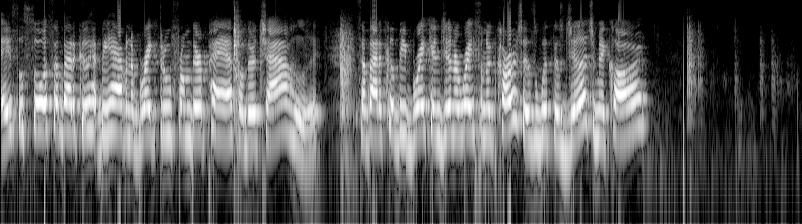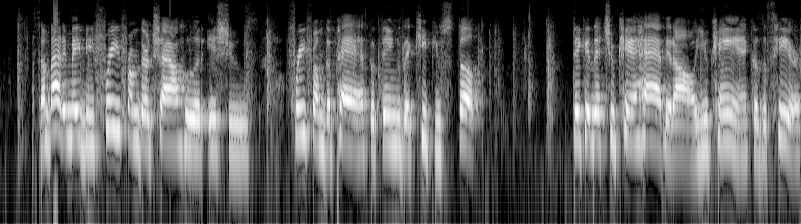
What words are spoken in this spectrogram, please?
Ace of Swords, somebody could be having a breakthrough from their past or their childhood. Somebody could be breaking generational curses with this judgment card. Somebody may be free from their childhood issues, free from the past, the things that keep you stuck, thinking that you can't have it all. You can because it's here.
